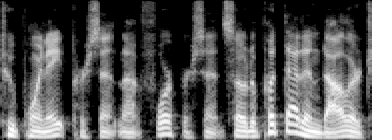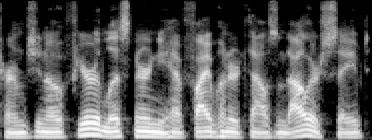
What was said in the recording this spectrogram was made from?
2.8%, not 4%. So to put that in dollar terms, you know, if you're a listener and you have $500,000 saved,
